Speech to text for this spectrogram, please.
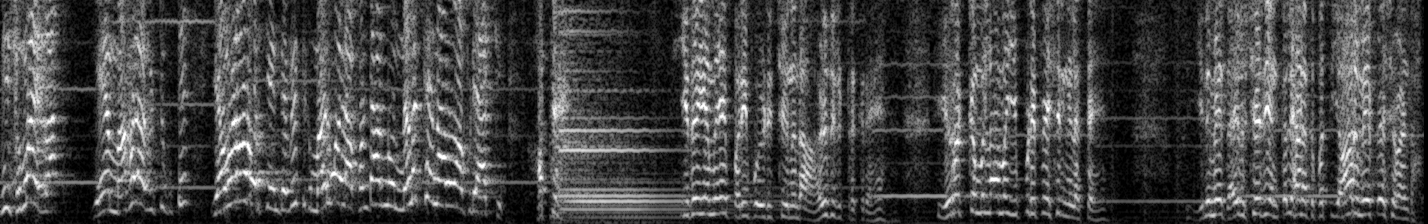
நீ சும்மா இருடா. என் மகளை விட்டு விட்டு எவ்வளவு ஒருத்தன் இந்த வீட்டுக்கு மருமகளா கொண்டாடணும்னு நினைச்சனால அப்படி ஆச்சு. அத்தை இதயமே பறி போயிடுச்சுன்னு நான் அழுதுகிட்டு இருக்கிறேன். இரக்கம் இல்லாம இப்படி பேசுறீங்களே இனிமே தயவு செய்து என் கல்யாணத்தை பத்தி யாருமே பேச வேண்டாம்.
